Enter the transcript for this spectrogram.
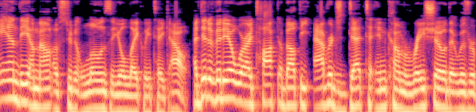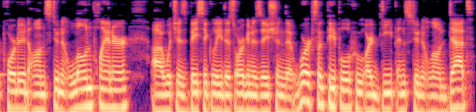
and the amount of student loans that you'll likely take out. I did a video where I talked about the average debt to income ratio that was reported on Student Loan Planner uh, which is basically this organization that works with people who are deep in student loan debt.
